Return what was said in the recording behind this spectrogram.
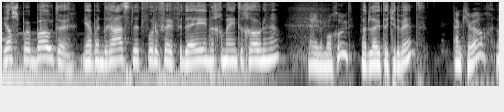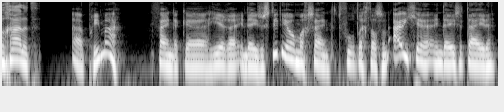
Jasper Boter, jij bent raadslid voor de VVD in de gemeente Groningen. Helemaal goed. Wat leuk dat je er bent. Dankjewel. Hoe gaat het? Eh, prima. Fijn dat ik eh, hier eh, in deze studio mag zijn. Het voelt echt als een uitje in deze tijden.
